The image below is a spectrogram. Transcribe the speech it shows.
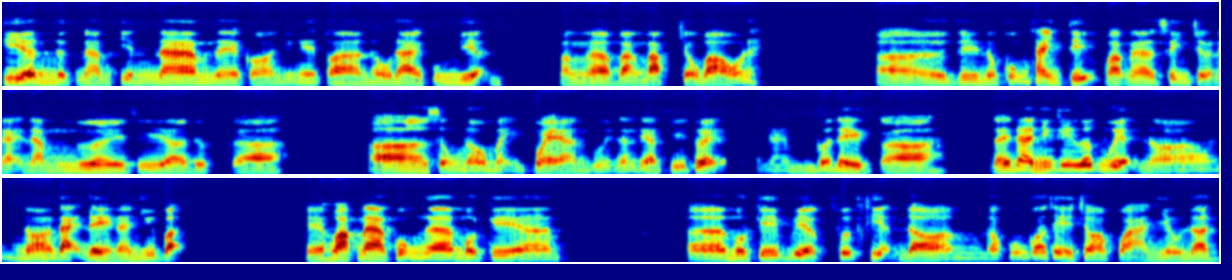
thiên được làm thiên nam này có những cái tòa lâu đài cung điện bằng uh, vàng bạc châu báu này. Uh, thì nó cũng thành tựu hoặc là sinh trở lại làm người thì uh, được uh, uh, sống lâu mạnh khỏe ăn vui sắc đẹp trí tuệ. Mình có thể uh, đấy là những cái ước nguyện nó nó đại để là như vậy. Để hoặc là cũng uh, một cái uh, một cái việc phước thiện đó nó cũng có thể cho quả nhiều lần.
